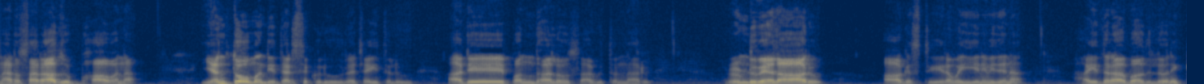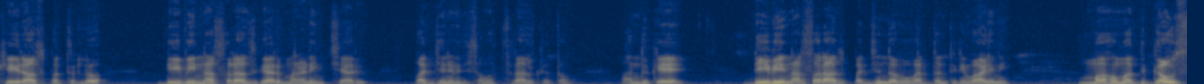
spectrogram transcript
నరసరాజు భావన. ఎంతోమంది దర్శకులు రచయితలు అదే పంధాలో సాగుతున్నారు. రెండు వేల ఆరు ఆగస్టు ఇరవై ఎనిమిదిన హైదరాబాదులోని కేర్ ఆసుపత్రిలో డివి నరసరాజు గారు మరణించారు పద్దెనిమిది సంవత్సరాల క్రితం. అందుకే డివి నరసరాజు పద్దెనిమిదవ వర్ధంతి నివాళిని మహమ్మద్ గౌస్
